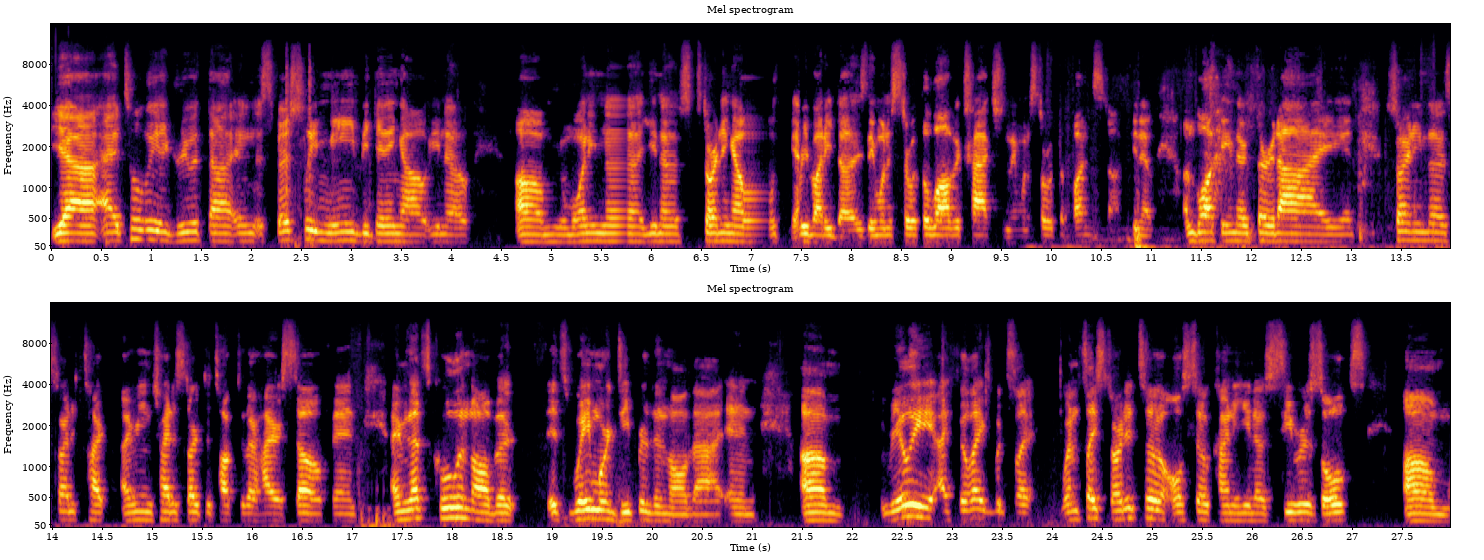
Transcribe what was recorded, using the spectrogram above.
Yeah, I totally agree with that, and especially me beginning out, you know, um, wanting to, you know, starting out with everybody does. They want to start with the law of attraction. They want to start with the fun stuff, you know, unblocking their third eye and starting to start to talk. I mean, try to start to talk to their higher self, and I mean that's cool and all, but it's way more deeper than all that. And um, really, I feel like what's like once I started to also kind of, you know, see results um,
